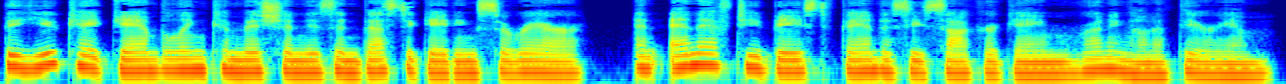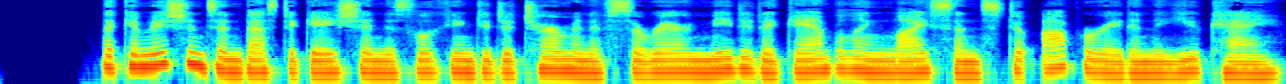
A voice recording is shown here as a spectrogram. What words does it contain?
The UK Gambling Commission is investigating Sorare, an NFT based fantasy soccer game running on Ethereum. The Commission's investigation is looking to determine if Sorare needed a gambling license to operate in the UK.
